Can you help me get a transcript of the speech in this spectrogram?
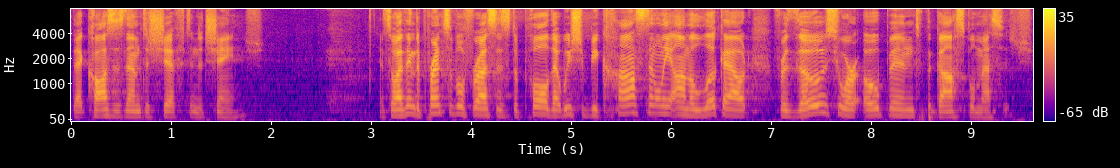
that causes them to shift and to change. And so I think the principle for us is to pull that we should be constantly on the lookout for those who are open to the gospel message.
